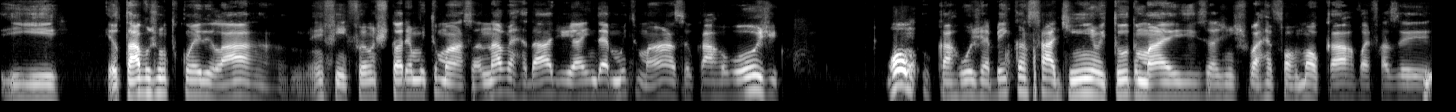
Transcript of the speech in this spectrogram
E eu tava junto com ele lá, enfim, foi uma história muito massa. Na verdade, ainda é muito massa. O carro hoje Bom, o carro hoje é bem cansadinho e tudo, mas a gente vai reformar o carro, vai fazer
